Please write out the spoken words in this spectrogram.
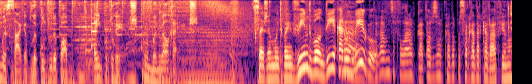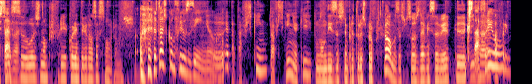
Uma saga pela cultura pop em português, com Manuel Reis. Seja muito bem-vindo, bom dia, caro Ah, amigo. Estávamos a falar há bocado, estavas há bocado a passar radar Gaddafi. Eu não Estava. sei se hoje não preferia 40 graus à sombra, mas. Estás com friozinho. É epá, está fresquinho, está fresquinho aqui. Tu não dizes as temperaturas para Portugal, mas as pessoas devem saber que, aqui está frio. está frio.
